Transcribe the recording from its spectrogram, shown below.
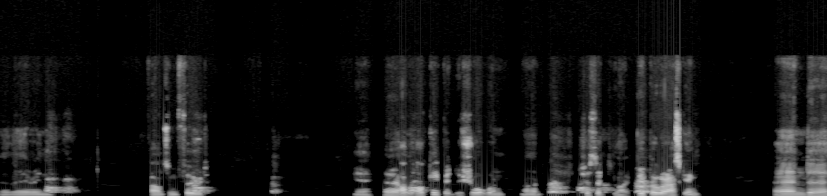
they're in found some food. Yeah, I'll, I'll keep it a short one. Uh, just that like people were asking, and uh,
